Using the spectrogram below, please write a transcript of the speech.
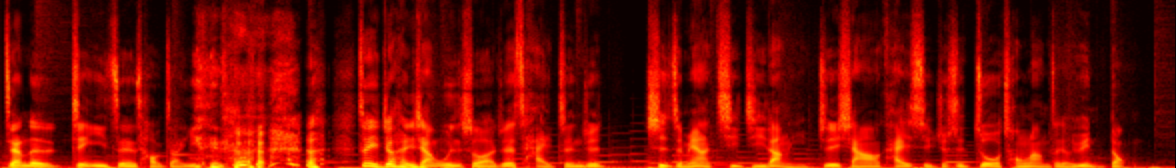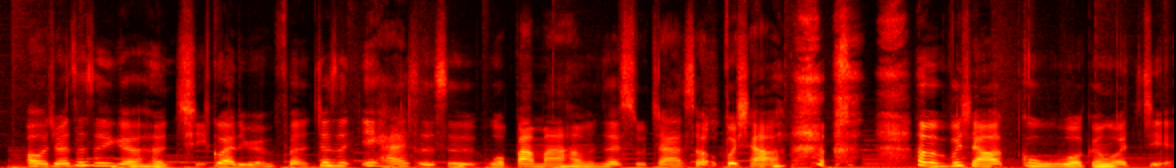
这样的建议真的超专业的，所以就很想问说啊，就是彩珍就是怎么样契机让你就是想要开始就是做冲浪这个运动？哦，我觉得这是一个很奇怪的缘分，就是一开始是我爸妈他们在暑假的时候不想要，他们不想要雇我跟我姐，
